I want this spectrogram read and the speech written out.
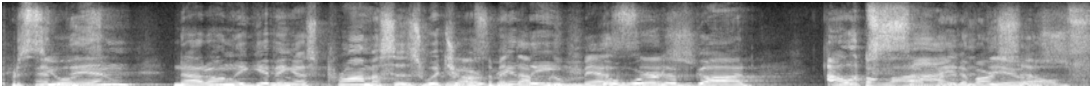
And Precioso. then, not only giving us promises, which Ele não are somente dá really the promessas, Word of God que a outside palavra of de Deus, ourselves.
